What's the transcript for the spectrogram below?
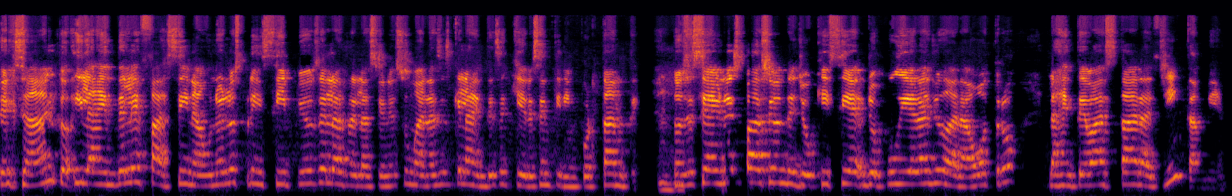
Exacto, y la gente le fascina. Uno de los principios de las relaciones humanas es que la gente se quiere sentir importante. Entonces, si hay un espacio donde yo quisiera, yo pudiera ayudar a otro, la gente va a estar allí también.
